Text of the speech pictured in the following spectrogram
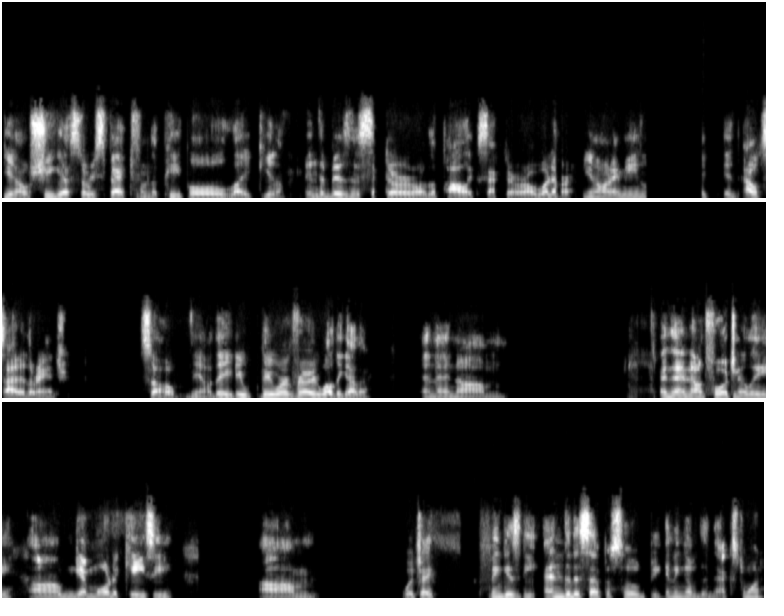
you know she gets the respect from the people like you know in the business sector or the politics sector or whatever. You know what I mean? like it, outside of the ranch. So you know they, they they work very well together, and then um and then unfortunately um we can get more to Casey, um which I think is the end of this episode, beginning of the next one,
